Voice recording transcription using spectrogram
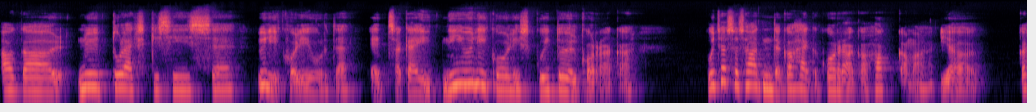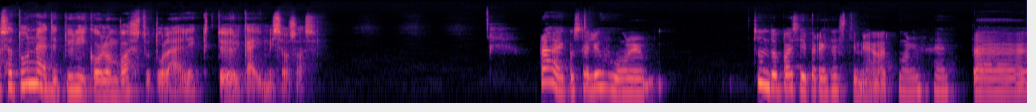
aga nüüd tulekski siis äh, ülikooli juurde, et sa käid nii ülikoolis kui tööl korraga. kuidas sa saad nende kahega korraga hakkama ja kas sa tunned, et ülikool on vastutulelik tööl käimise osas? praegusel juhul tundub asi päris hästi minevat mul, et äh,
